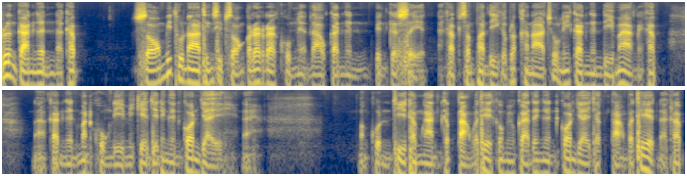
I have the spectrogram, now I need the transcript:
เรื่องการเงินนะครับ 2 มิถุนาถึง 12 กรกฎาคมเนี่ยดาวการเงินเป็นเกษตรนะครับสัมพันธ์ดีกับลัคนาช่วงนี้การเงินดีมากนะครับนะการเงินมั่นคงดีมีเกณฑ์จะได้เงินก้อนใหญ่นะบางคนที่ทำงานกับต่างประเทศก็มีโอกาสได้เงินก้อนใหญ่จากต่างประเทศนะครับ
